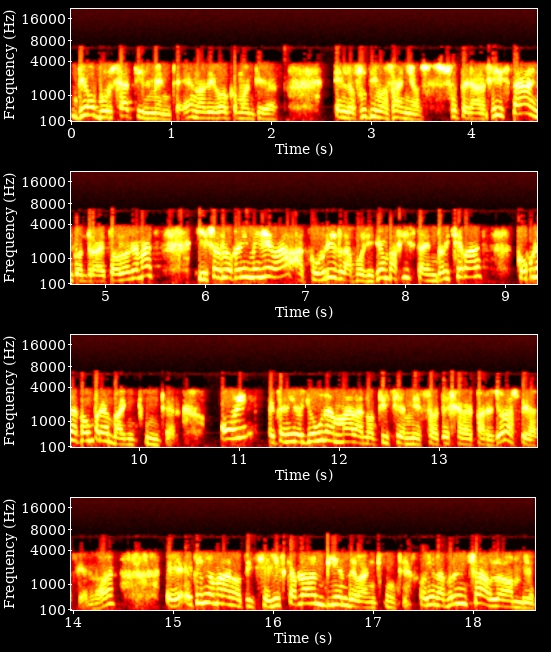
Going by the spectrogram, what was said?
digo bursátilmente, ¿eh? no digo como entidad, en los últimos años. Super alcista en contra de todos los demás, y eso es lo que a mí me lleva a cubrir la posición bajista en Deutsche Bank con una compra en Bank Inter. Hoy he tenido yo una mala noticia en mi estrategia de pares, yo la estoy haciendo, ¿eh? Eh, he tenido mala noticia, y es que hablaban bien de Bank Inter. Hoy en la prensa hablaban bien.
